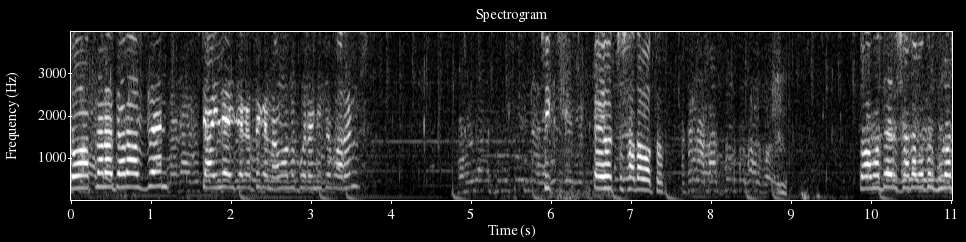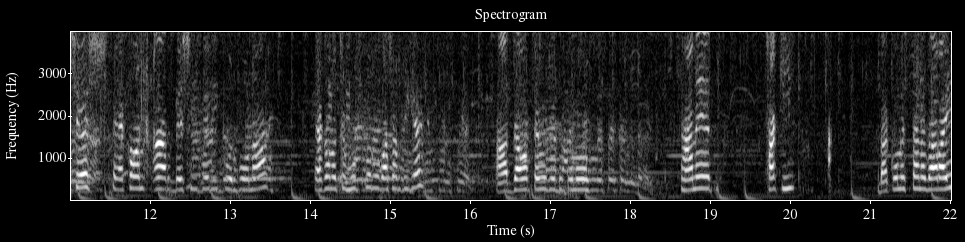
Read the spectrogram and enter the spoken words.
তো আপনারা যারা আসবেন, চাইলে এই জায়গা থেকে নামাজও পড়ে নিতে পারেন। ঠিক, এই হচ্ছে সাদা পাথর। তো আমাদের সাদা পাথর ঘোরা শেষ। এখন আর বেশি দেরি করব না। এখন হচ্ছে মুভ করব বাসার দিকে। আর যাওয়ার টাইমে যদি কোনো স্থানে থাকি বা কোনো স্থানে দাঁড়াই,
